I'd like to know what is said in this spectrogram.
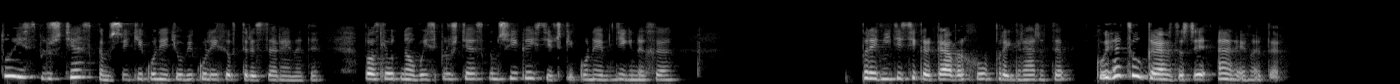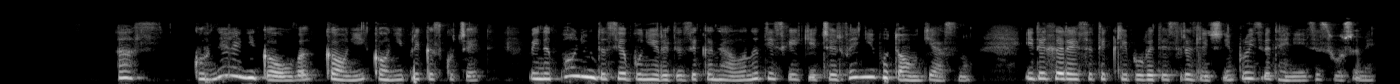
той изплющя с къмшик и конете обиколиха в тръс арената. После отново изплющя къмшика и всички коне вдигнаха предните си крака върху преградата, която ограждаше арената. Аз, Корнелия Николова, Кони, Кони приказкочет. Ви напомням да се абонирате за канала, натискайки червения бутон дясно и да харесате клиповете с различни произведения за слушане.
